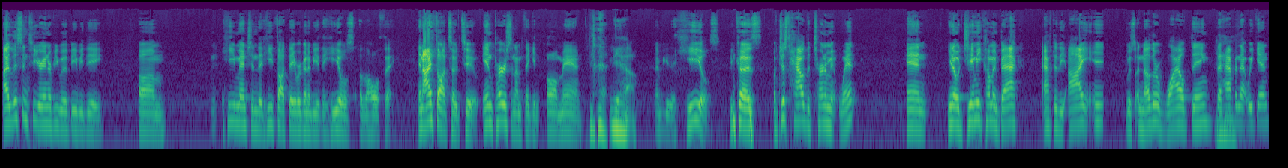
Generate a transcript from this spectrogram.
I listened to your interview with BBD. Um, he mentioned that he thought they were going to be at the heels of the whole thing, and I thought so too. In person, I'm thinking, oh man, Yeah. to be the heels because of just how the tournament went. And, you know, Jimmy coming back after the eye was another wild thing that happened that weekend.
